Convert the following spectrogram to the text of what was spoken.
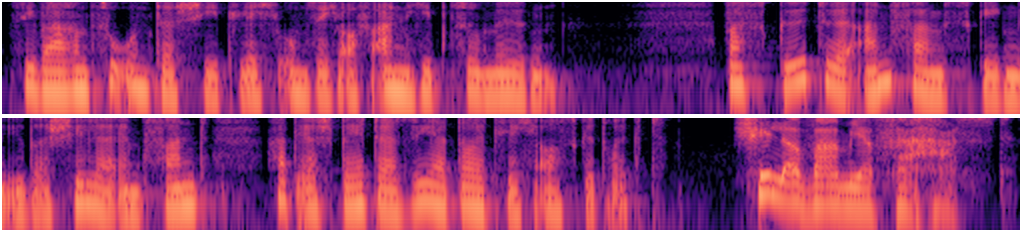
Sie waren zu unterschiedlich, um sich auf Anhieb zu mögen. Was Goethe anfangs gegenüber Schiller empfand, hat er später sehr deutlich ausgedrückt. Schiller war mir verhasst.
